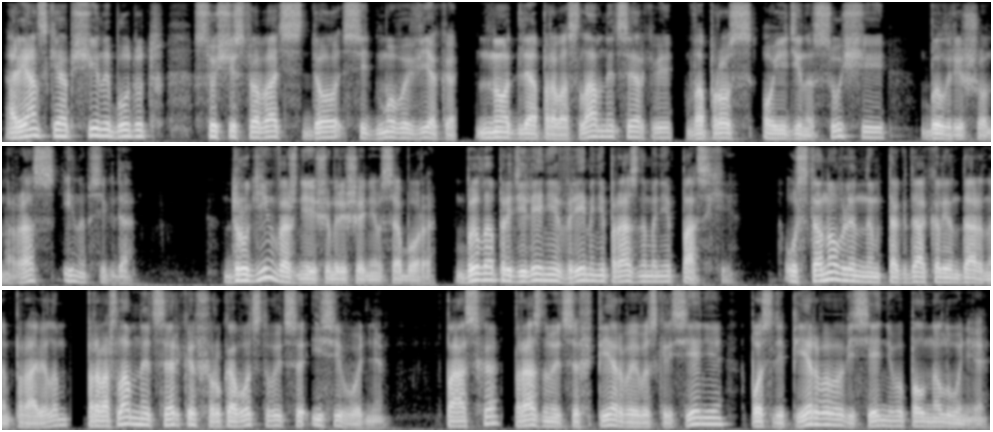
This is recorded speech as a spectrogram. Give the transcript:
Арианские общины будут существовать до VII века, но для православной церкви вопрос о единосущии был решен раз и навсегда. Другим важнейшим решением собора было определение времени празднования Пасхи. Установленным тогда календарным правилом православная церковь руководствуется и сегодня – Пасха празднуется в первое воскресенье после первого весеннего полнолуния,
